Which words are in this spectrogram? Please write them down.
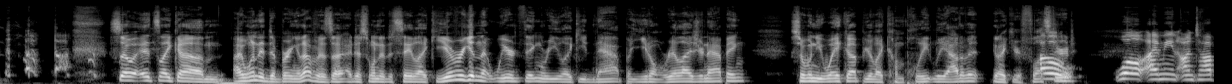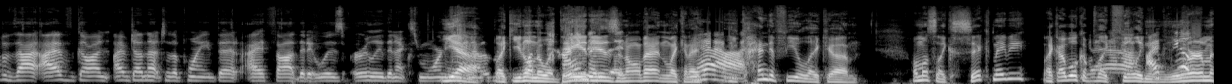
so it's like um I wanted to bring it up because I I just wanted to say like you ever get in that weird thing where you like you nap but you don't realize you're napping. So when you wake up, you're like completely out of it. You're like you're flustered. Oh, well, I mean, on top of that, I've gone, I've done that to the point that I thought that it was early the next morning. yeah, was like you don't know what day it is and all that, and like and I you kind of feel like um almost like sick maybe. Like I woke up like feeling feel- warm,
